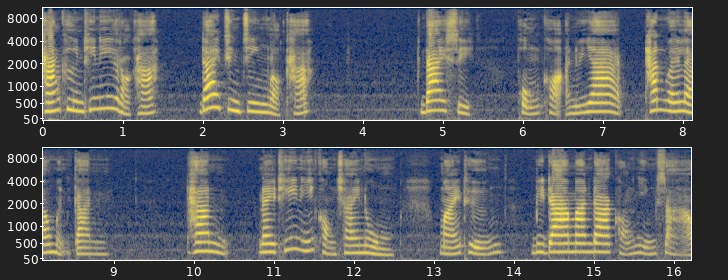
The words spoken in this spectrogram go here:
ค้างคืนที่นี่หรอคะ ได้จริงๆหรอคะ ได้สิ ผมขออนุญาตท่านไว้แล้วเหมือนกัน ท่านในที่นี้ของชายหนุ่ม หมายถึง บิดามารดาของหญิงสาว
